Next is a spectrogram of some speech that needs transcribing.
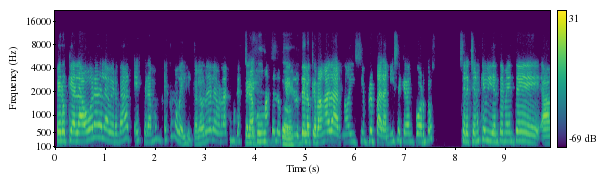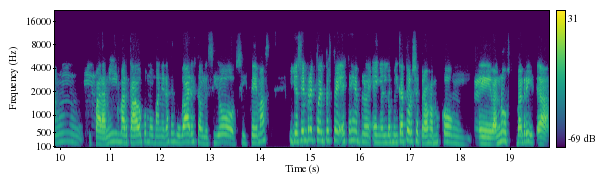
pero que a la hora de la verdad esperamos, es como Bélgica, a la hora de la verdad como que esperamos más de lo que, de lo que van a dar, ¿no? Y siempre para mí se quedan cortos. Selecciones que evidentemente han, para mí, marcado como maneras de jugar, establecido sistemas. Y yo siempre cuento este, este ejemplo. En el 2014 trabajamos con eh, Van, Van Ries- ah,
